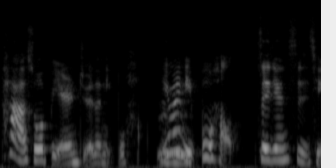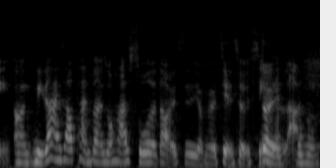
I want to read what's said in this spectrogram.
怕说别人觉得你不好，因为你不好。这件事情，嗯、呃，你当然是要判断说他说的到底是有没有建设性的啦。对，嗯、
